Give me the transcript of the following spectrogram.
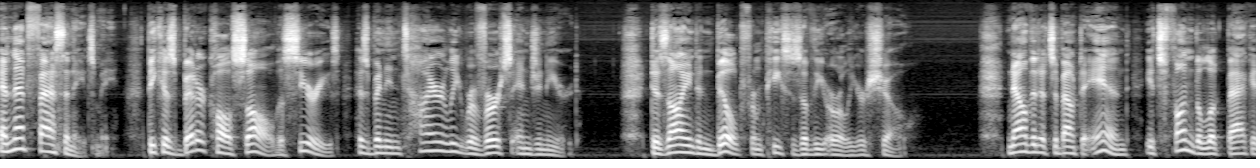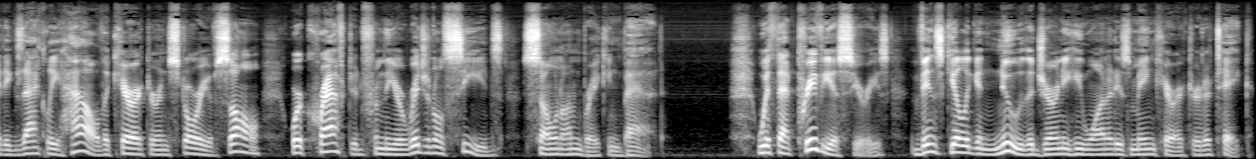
And that fascinates me, because Better Call Saul, the series, has been entirely reverse engineered, designed and built from pieces of the earlier show. Now that it's about to end, it's fun to look back at exactly how the character and story of Saul were crafted from the original seeds sown on Breaking Bad. With that previous series, Vince Gilligan knew the journey he wanted his main character to take.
